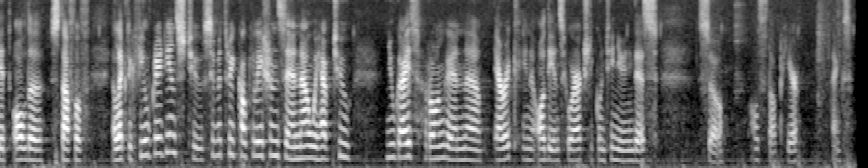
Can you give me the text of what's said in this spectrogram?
did all the stuff of electric field gradients to symmetry calculations, and now we have two new guys, Rong and uh, Eric, in the audience who are actually continuing this. So I'll stop here. Thanks.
